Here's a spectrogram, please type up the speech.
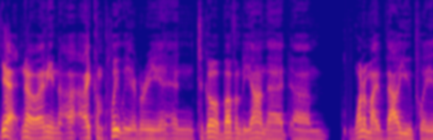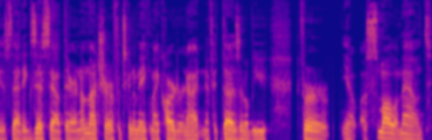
Yeah, no, I mean, I, I completely agree. And to go above and beyond that, um, one of my value plays that exists out there, and I'm not sure if it's going to make my card or not. And if it does, it'll be for you know a small amount.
